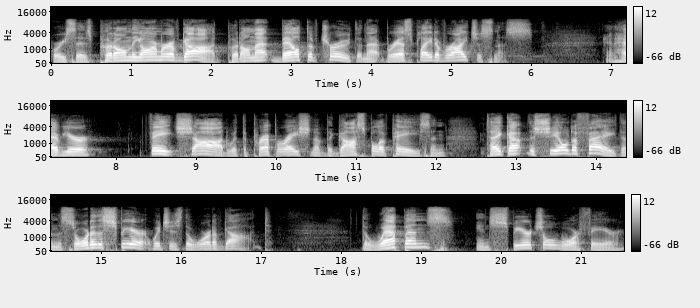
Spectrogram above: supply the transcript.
where he says, Put on the armor of God, put on that belt of truth and that breastplate of righteousness, and have your feet shod with the preparation of the gospel of peace, and take up the shield of faith and the sword of the Spirit, which is the Word of God. The weapons in spiritual warfare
